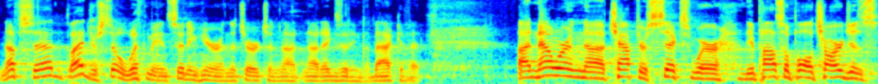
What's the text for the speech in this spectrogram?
Enough said. Glad you're still with me and sitting here in the church and not, not exiting the back of it. Uh, now we're in uh, chapter 6 where the Apostle Paul charges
